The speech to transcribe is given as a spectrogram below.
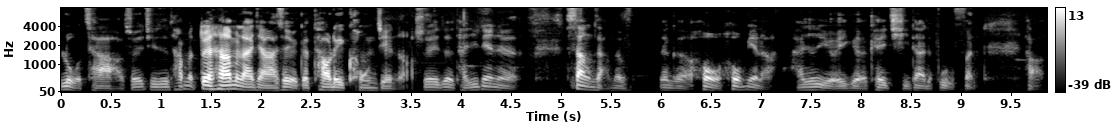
落差啊，所以其实他们对他们来讲还是有一个套利空间的，所以这台积电的上涨的那个后后面啊，还是有一个可以期待的部分。好，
